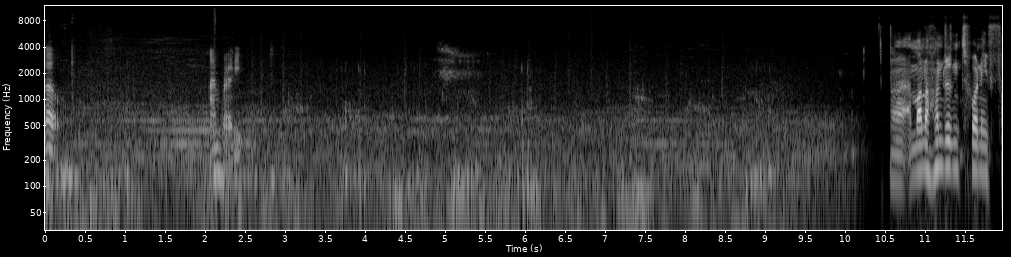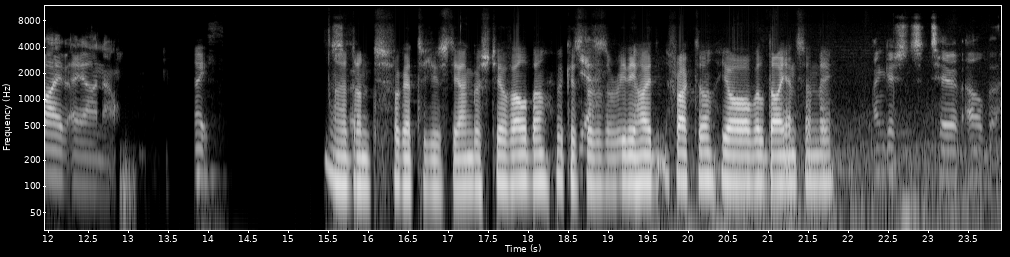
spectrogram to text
Oh. I'm ready. I'm on 125 AR now. Nice. Uh, So- don't forget to use the Anguish Tear of Alba, because Yeah. this is a really high fractal. You will die instantly. Angus Tear of Alba.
